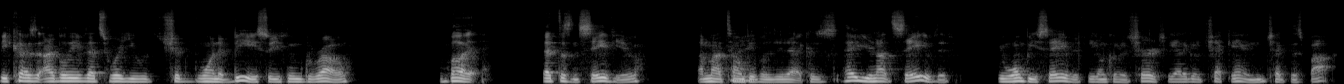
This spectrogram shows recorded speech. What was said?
because I believe that's where you should want to be so you can grow. But that doesn't save you. I'm not telling Right. people to do that cuz hey, you're not saved if you won't be saved if you don't go to church. You got to go check in, check this box.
